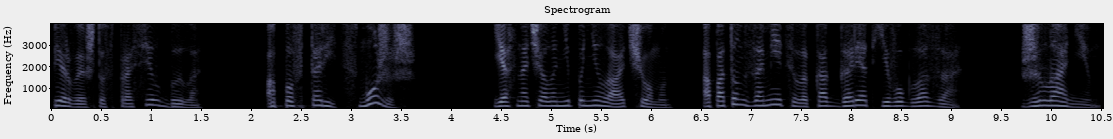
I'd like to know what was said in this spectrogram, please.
первое, что спросил, было «А повторить сможешь?» Я сначала не поняла, о чем он, а потом заметила, как горят его глаза. Желанием,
